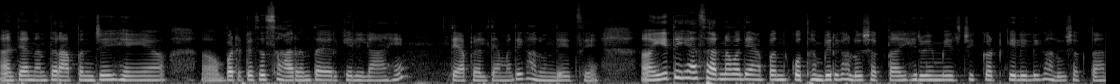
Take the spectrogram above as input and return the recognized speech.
आणि त्यानंतर आपण जे हे बटाट्याचं सारण तयार केलेलं आहे. ते आपल्याला त्यामध्ये घालून द्यायचे. अ, इथे ह्या सारणामध्ये आपण कोथिंबीर घालू शकता हिरवी मिरची कट केलेली घालू शकतात.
